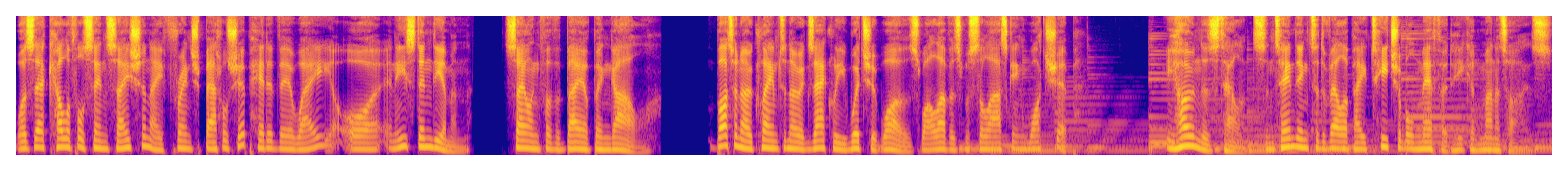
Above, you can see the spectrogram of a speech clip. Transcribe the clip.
Was that colourful sensation a French battleship headed their way, or an East Indiaman sailing for the Bay of Bengal? Bottineau claimed to know exactly which it was, while others were still asking what ship. He honed his talents, intending to develop a teachable method he could monetize.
